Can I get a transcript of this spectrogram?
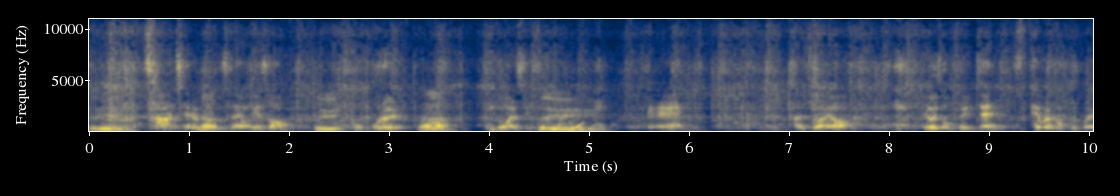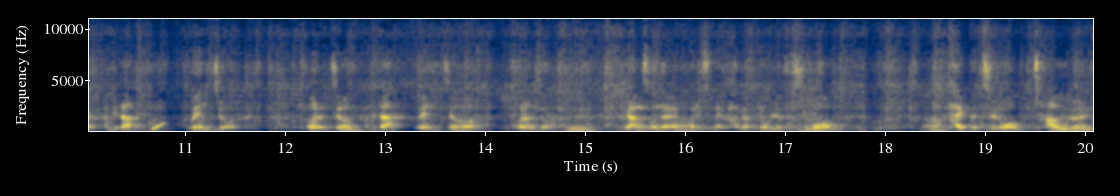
운동. 상하체를. 모두 사용해서 둘, 복부를 운동할 수 있습니다. 둘, 이렇게 아주 좋아요. 여기서부터 이제 스텝을 바꿀 거예요. 갑니다. 왼쪽, 오른쪽 갑니다. 왼쪽, 오른쪽. 둘, 양손을 허리춤에 가볍게 올려주시고 하나, 발끝으로 좌우를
